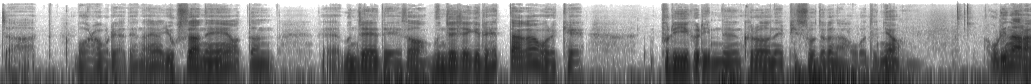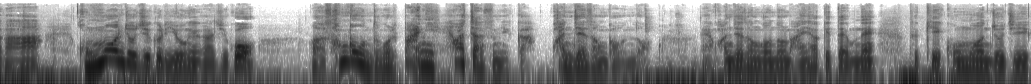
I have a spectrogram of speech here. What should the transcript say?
자, 뭐라고 그래야 되나요? 육사내의 어떤 그 문제에 대해서 문제 제기를 했다가 뭐 이렇게 불이익을 입는 그런 에피소드가 나오거든요. 우리나라가 공무원 조직을 이용해 가지고 어, 선거 운동을 많이 해왔지 않습니까? 관제 선거 운동. 네, 관제 선거 운동을 많이 했기 때문에 특히 공무원 조직,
